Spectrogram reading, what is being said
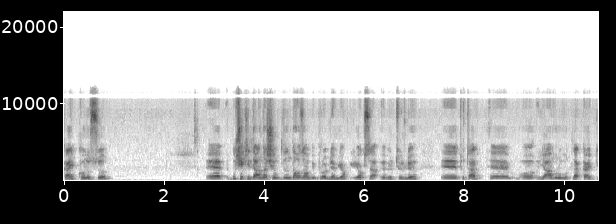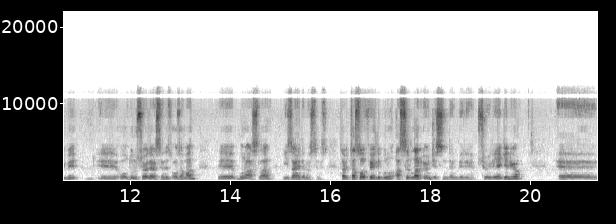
gayb konusu e, bu şekilde anlaşıldığında o zaman bir problem yok. Yoksa öbür türlü e, tutar e, o yağmurun mutlak gayb gibi e, olduğunu söylerseniz o zaman e, bunu asla izah edemezsiniz. Tabi tasavvuf ehli bunu asırlar öncesinden beri söyleye geliyor. E,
